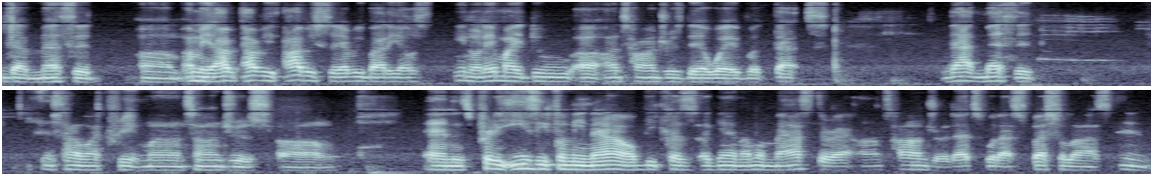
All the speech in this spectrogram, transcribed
that method. Um, I mean, I, I, obviously everybody else, you know, they might do uh, entendres their way, but that's that method is how I create my entendres. Um, and it's pretty easy for me now because again i'm a master at entendre. That's what i specialize in.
